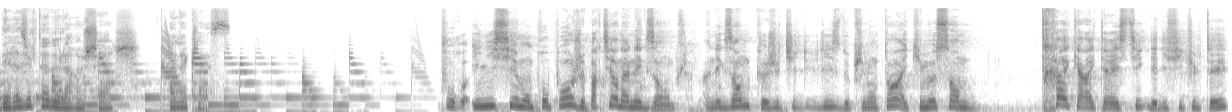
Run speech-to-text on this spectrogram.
Des résultats de la recherche à la classe. Pour initier mon propos, je vais partir d'un exemple. Un exemple que j'utilise depuis longtemps et qui me semble très caractéristique des difficultés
